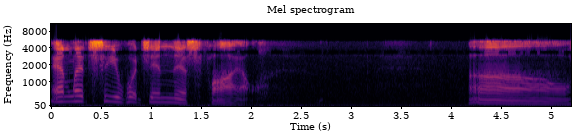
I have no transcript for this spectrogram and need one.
and let's see what's in this file. Oh,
